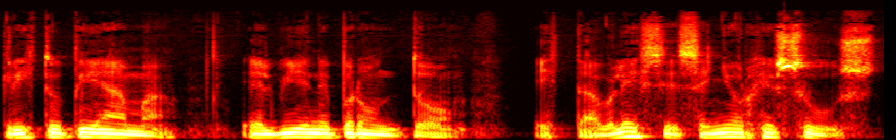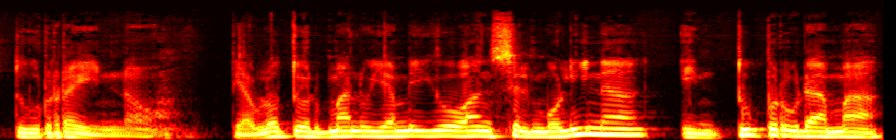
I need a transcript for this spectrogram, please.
Cristo te ama, Él viene pronto. Establece, Señor Jesús, tu reino. Te habló tu hermano y amigo Ansel Molina en tu programa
